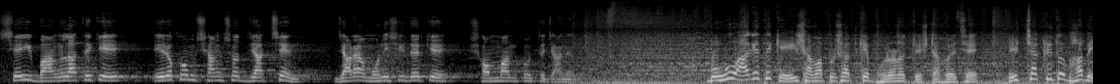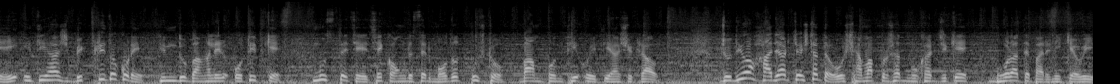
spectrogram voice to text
সেই বাংলা থেকে এরকম সাংসদ যাচ্ছেন যারা মনীষীদেরকে সম্মান করতে জানেন না। বহু আগে থেকেই শ্যামাপ্রসাদকে ভোরানোর চেষ্টা হয়েছে। ইচ্ছাকৃতভাবে ইতিহাস বিকৃত করে হিন্দু বাঙালির অতীতকে মুছতে চেয়েছে কংগ্রেসের মদতপুষ্ট বামপন্থী ঐতিহাসিকরাও। যদিও হাজার চেষ্টাতেও শ্যামাপ্রসাদ মুখার্জিকে ভোলাতে পারেনি কেউই।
